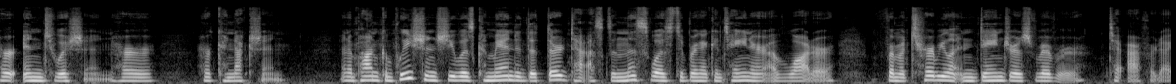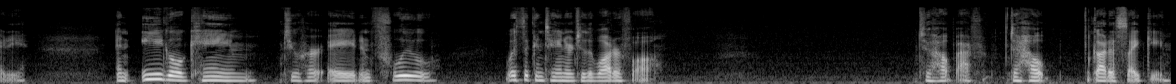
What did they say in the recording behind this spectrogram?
her intuition, her her connection. And upon completion, she was commanded the third task, and this was to bring a container of water from a turbulent and dangerous river to Aphrodite. An eagle came to her aid and flew with the container to the waterfall to help Af- to help goddess Psyche.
